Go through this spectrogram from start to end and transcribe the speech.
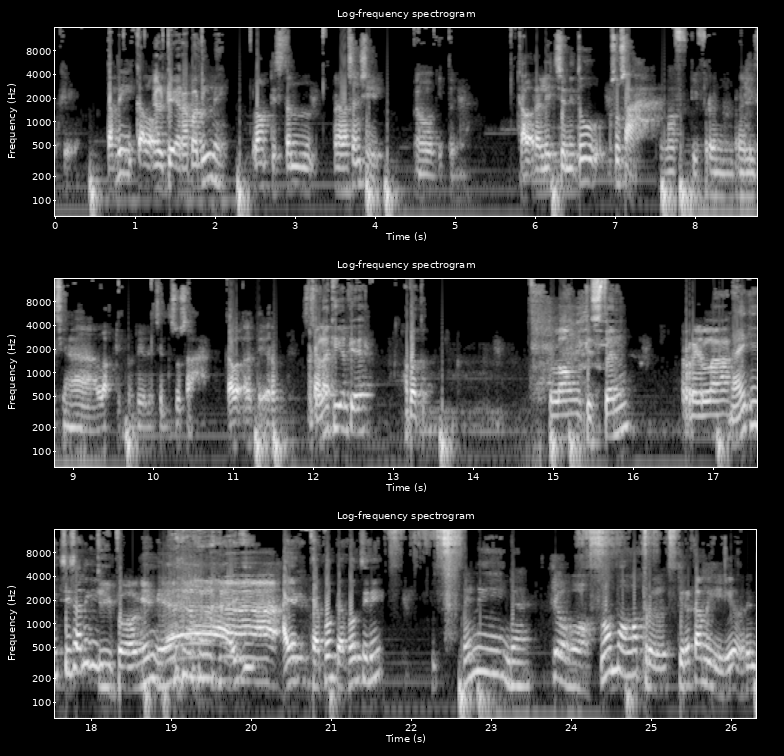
oke. Tapi kalau LDR apa dulu nih? long distance relationship, Oh gitu. Kalau religion itu susah. Love different religion. Nah, love different religion itu susah. Kalau LDR, Ada lagi LDR? apa tuh? Long distance rela Nah, ini sisa nih. dibohongin ya. ini. Ayo gabung gabung sini. Ini Ya Allah. ngomong ngobrol direkam ini. Yo, Rin.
